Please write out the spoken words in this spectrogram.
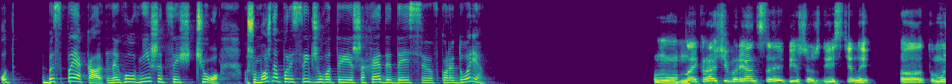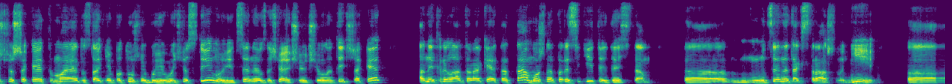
от Безпека найголовніше це що? Що можна пересиджувати шахеди десь в коридорі? Найкращий варіант це більше ніж дві стіни. Е, Тому що шахет має достатньо потужну бойову частину, і це не означає, що якщо летить шахет, а не крилата ракета, там можна пересидіти десь там. Е, ну, Це не так страшно. Ні. Е,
